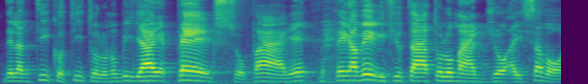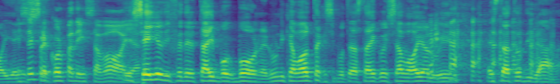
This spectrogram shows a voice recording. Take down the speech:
dell'antico titolo nobiliare perso, pare, per aver rifiutato l'omaggio ai Savoia. È sempre se- colpa dei Savoia. Il segno di fedeltà ai Borbone. L'unica volta che si poteva stare con i Savoia lui è stato di là.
